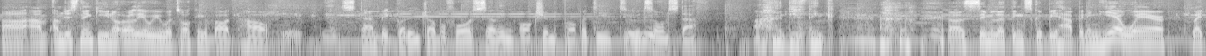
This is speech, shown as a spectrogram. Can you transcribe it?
Uh, I'm, I'm just thinking, you know, earlier we were talking about how uh, Stanbic got in trouble for selling auctioned property to its own staff. Uh, do you think uh, similar things could be happening here, where, like,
